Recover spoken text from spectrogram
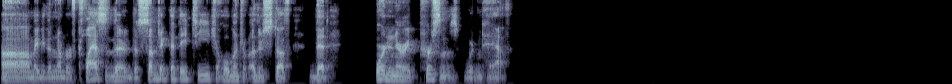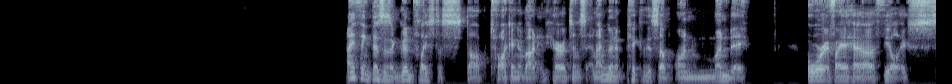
uh, maybe the number of classes, the, the subject that they teach, a whole bunch of other stuff that ordinary persons wouldn't have. I think this is a good place to stop talking about inheritance, and I'm going to pick this up on Monday. Or if I have, feel ex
